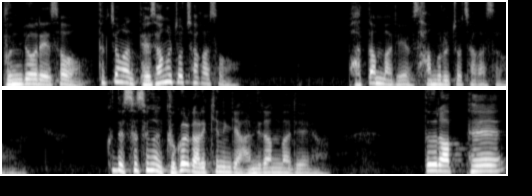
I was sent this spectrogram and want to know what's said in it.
분별해서 특정한 대상을 쫓아가서 봤단 말이에요. 사물을 쫓아가서. 근데 스승은 그걸 가리키는 게 아니란 말이에요. 뜰 앞에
